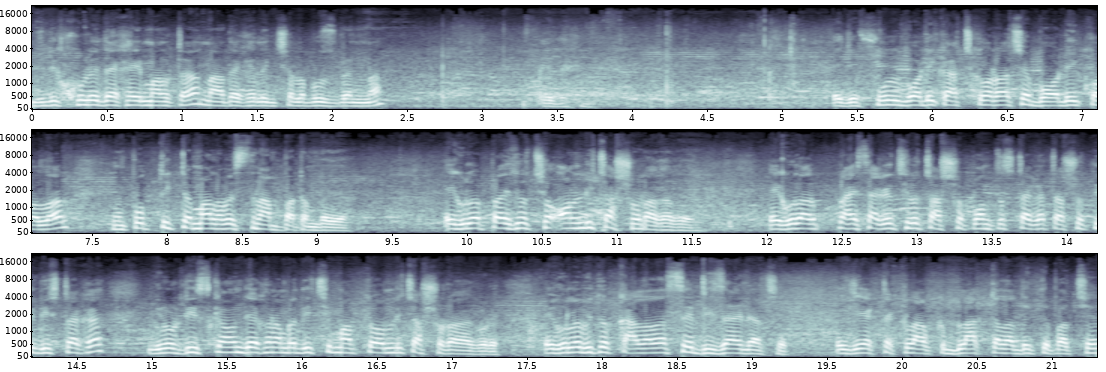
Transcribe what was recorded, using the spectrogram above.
যদি খুলে দেখাই মালটা, না দেখালে ইনশাল্লাহ বুঝবেন না। এই দেখেন। এই যে ফুল বডি কাজ করা আছে বডি কলার এবং প্রত্যেকটা মাল হবে স্ন্যাপ বাটন ভাইয়া। এগুলোর প্রাইস হচ্ছে অনলি চারশো টাকা ভাই। এগুলোর প্রাইস আগে ছিল চারশো পঞ্চাশ টাকা, চারশো তিরিশ টাকা। এগুলো ডিসকাউন্ট দিয়ে এখন আমরা দিচ্ছি মাত্র অনলি চারশো টাকা করে। এগুলোর ভিতর কালার আছে ডিজাইন আছে। এই যে একটা ক্লাব ব্ল্যাক কালার দেখতে পাচ্ছেন।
